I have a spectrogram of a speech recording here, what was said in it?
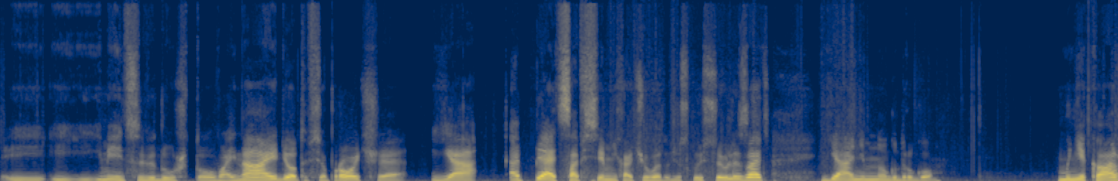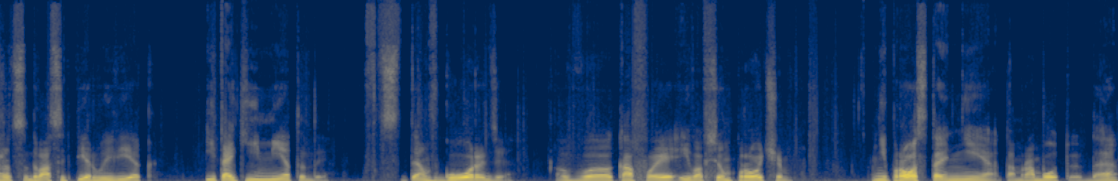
И, и, и имеется в виду, что война идет и все прочее. Я опять совсем не хочу в эту дискуссию влезать. Я немного другом. Мне кажется, 21 век и такие методы, там в городе, в кафе и во всем прочем не просто не там работают, да,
